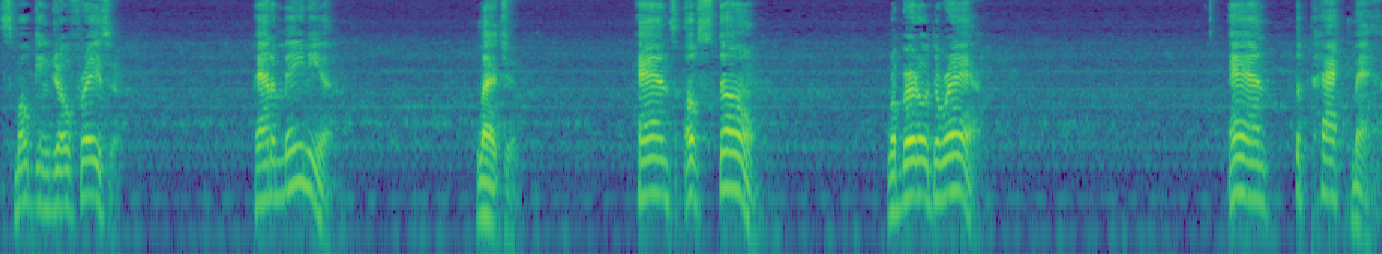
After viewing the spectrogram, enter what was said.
Smoking Joe Frazier, Panamanian legend, Hands of Stone, Roberto Duran, and the Pac-Man,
